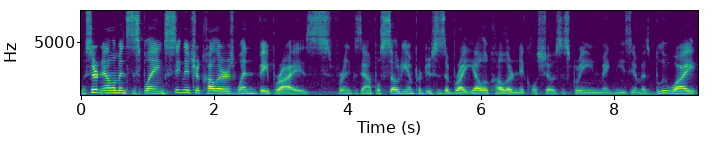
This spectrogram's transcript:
With certain elements displaying signature colors when vaporized. For example, sodium produces a bright yellow color, nickel shows as green, magnesium as blue white.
